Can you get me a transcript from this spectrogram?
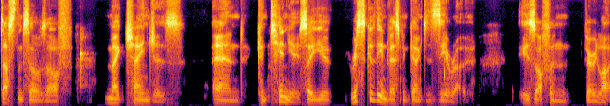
dust themselves off, make changes, and continue. So your risk of the investment going to zero is often very low.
